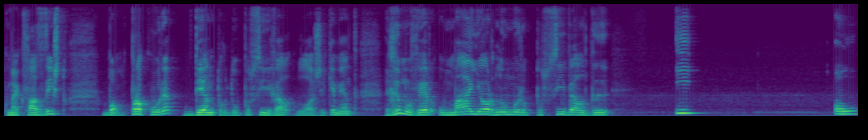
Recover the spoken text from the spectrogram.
Como é que fazes isto? Bom, procura, dentro do possível, logicamente, remover o maior número possível de e ou,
